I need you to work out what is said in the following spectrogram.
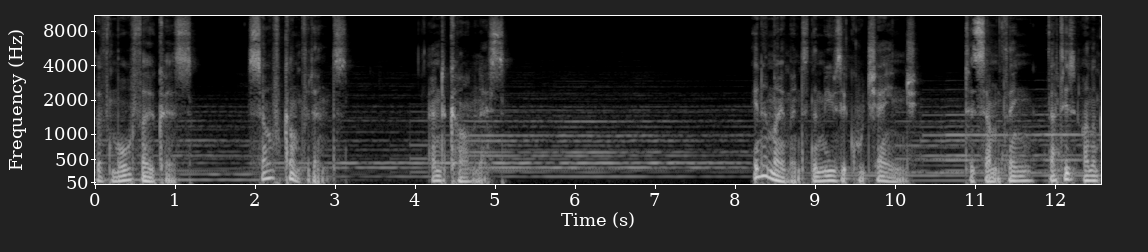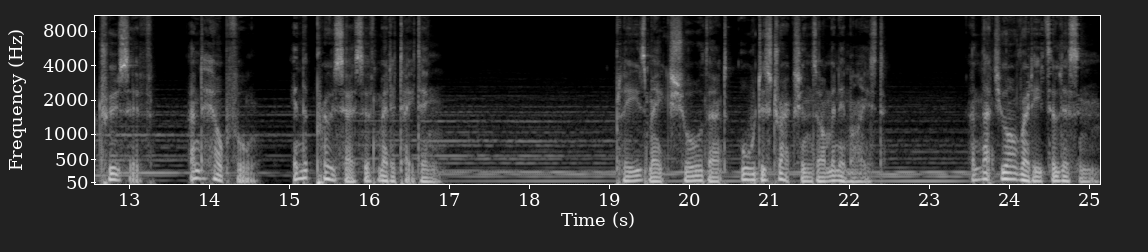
of more focus, self confidence, and calmness. In a moment, the music will change to something that is unobtrusive and helpful in the process of meditating. Please make sure that all distractions are minimized and that you are ready to listen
